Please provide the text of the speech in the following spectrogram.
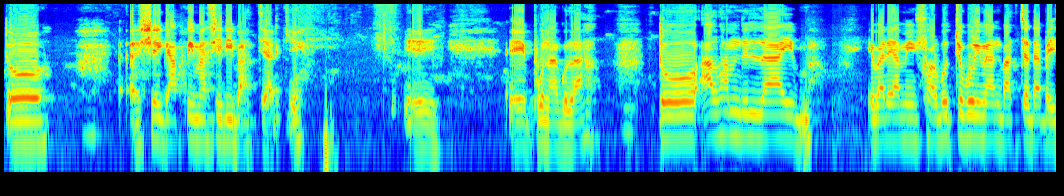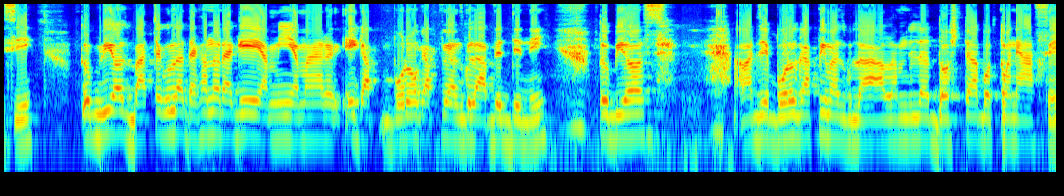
তো, সেই গাপ্পি মাছেরই বাচ্চা আর কি। এই এই পোনাগুলা। তো, আলহামদুলিল্লাহ এবারে আমি সর্বোচ্চ পরিমাণ বাচ্চাটা পেয়েছি তো বিয়স বাচ্চাগুলা দেখানোর আগে আমি আমার এই গাপ, বড় গাপ্পি মাছগুলো আপডেট দিয়ে নিই। তো, বিয়স, আমার যে বড় গাপ্পি মাছগুলা, আলহামদুলিল্লাহ, দশটা বর্তমানে আছে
